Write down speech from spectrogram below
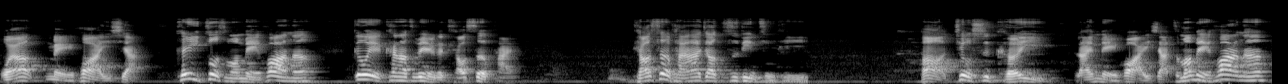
我要美化一下，可以做什么美化呢？各位看到这边有个调色盘。调色盘它叫制定主题，啊，就是可以来美化一下。怎么美化呢？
